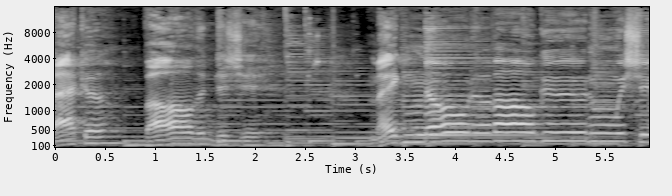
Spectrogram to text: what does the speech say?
Pack up all the dishes. Make note of all good wishes.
